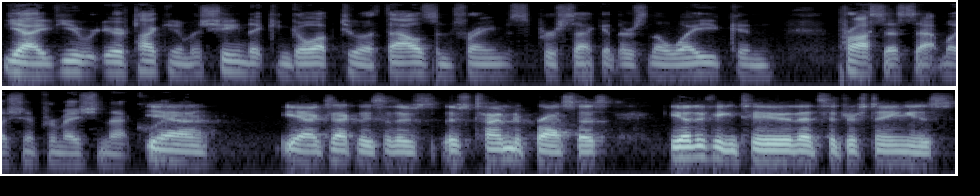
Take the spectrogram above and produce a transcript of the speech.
yeah, if you, you're talking a machine that can go up to a thousand frames per second, there's no way you can process that much information that quick. Yeah, yeah, exactly. So there's there's time to process. The other thing too that's interesting is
